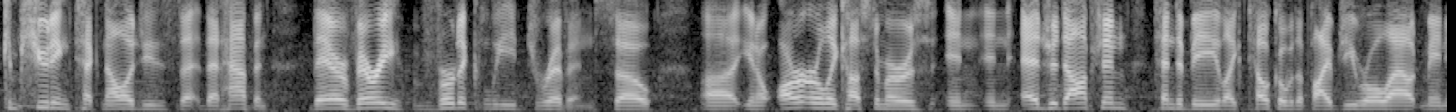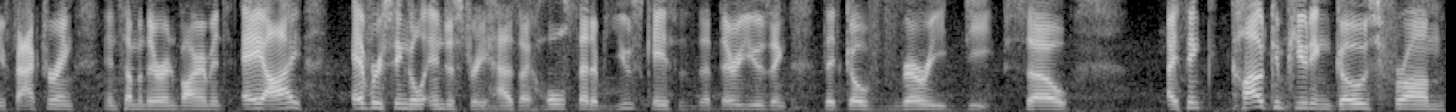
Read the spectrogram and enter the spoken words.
computing technologies that, that happen, they're very vertically driven. So uh, you know, our early customers in, in edge adoption tend to be like telco with a 5G rollout, manufacturing in some of their environments. AI, every single industry has a whole set of use cases that they're using that go very deep. So I think cloud computing goes from,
